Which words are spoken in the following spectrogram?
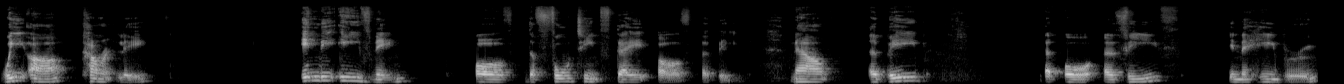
We are currently in the evening of the 14th day of Abib. Now, Abib or Aviv in the Hebrew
